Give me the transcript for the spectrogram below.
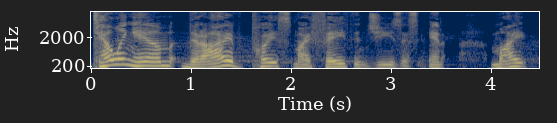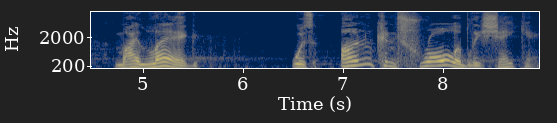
telling him that I've placed my faith in Jesus, and my, my leg was uncontrollably shaking.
